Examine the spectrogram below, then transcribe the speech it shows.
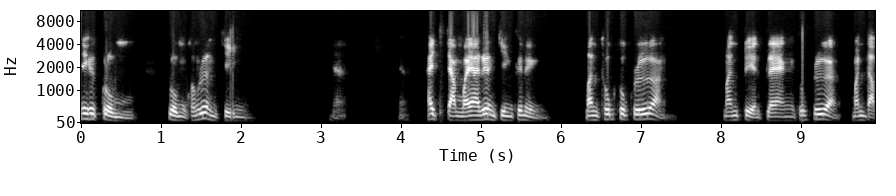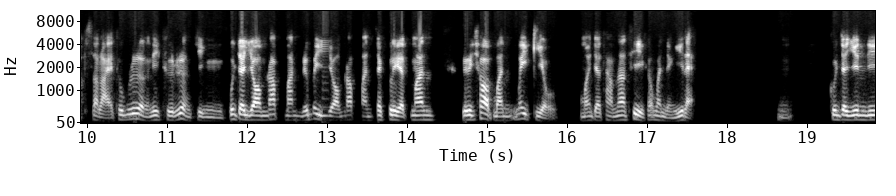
นี่คือกลุ่มกลุ่มของเรื่องจริงนะให้จำไว้เรื่องจริงคือหนึ่งมันทุกทุกเรื่อง มันเปลี่ยนแปลงทุกเรื่อง มันดับสลายทุกเรื่อง นี่คือเรื่องจริง คุณจะยอมรับมัน หรือไม่ยอมรับมันจะเกลียดมัน หรือชอบมันไม่เกี่ยว มันจะทำหน้าที่ของมันอย่างนี้แหละคุณจะยินดี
